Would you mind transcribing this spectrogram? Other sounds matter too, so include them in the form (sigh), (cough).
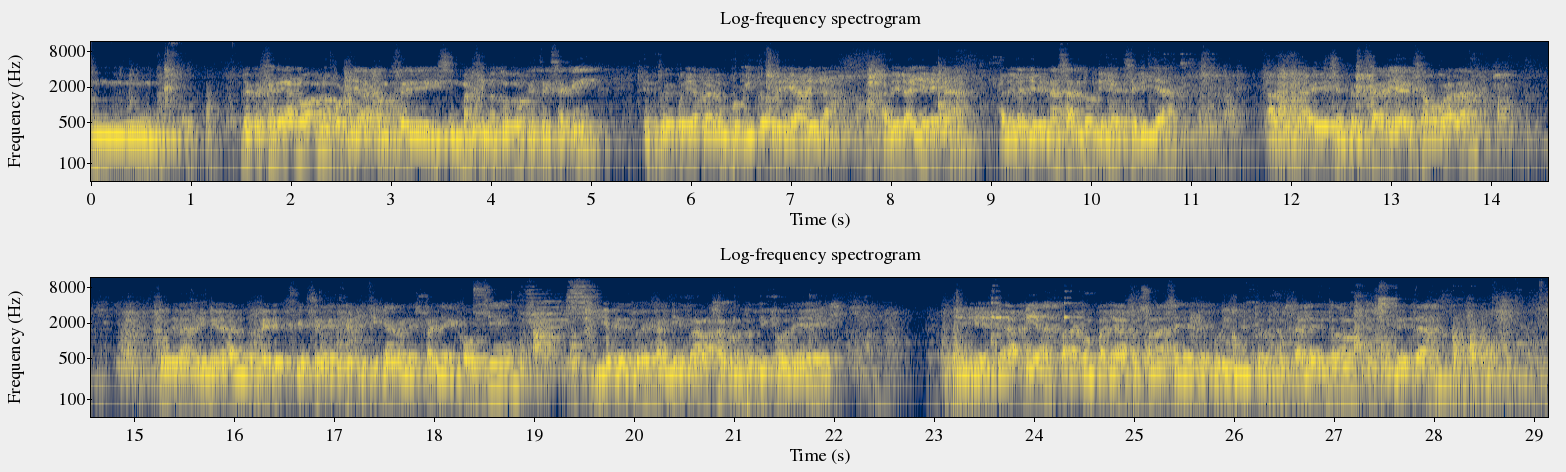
Mm, de Regenera no hablo porque ya la conocéis, imagino, todos los que estáis aquí. Entonces voy a hablar un poquito de Adela. Adela Llerena, Adela Llerena Santos, viene de Sevilla. Adela es empresaria, es abogada. Fue de las primeras mujeres que se certificaron en España en coaching y desde entonces también trabaja con otro tipo de, de terapias para acompañar a personas en el descubrimiento de sus talentos, de sus metas.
